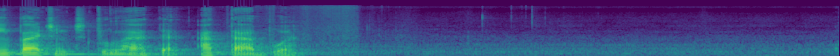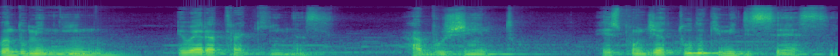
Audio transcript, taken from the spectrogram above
em parte intitulada A Tábua. Quando menino, eu era traquinas, rabugento, respondia tudo o que me dissessem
